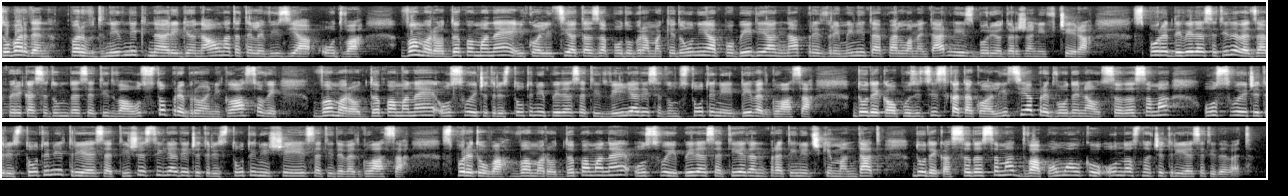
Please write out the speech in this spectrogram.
Добар ден, прв дневник на регионалната телевизија ОДВА. ВМРО, ДПМН и Коалицијата за подобра Македонија победија на предвремените парламентарни избори одржани вчера. Според 99,72% преброени гласови, ВМРО ДПМН освои 452.709 гласа, додека опозицијската коалиција предводена од СДСМ освои 436.469 гласа. Според ова, ВМРО ДПМН освои 51 пратинички мандат, додека СДСМ два помалку, односно 49.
